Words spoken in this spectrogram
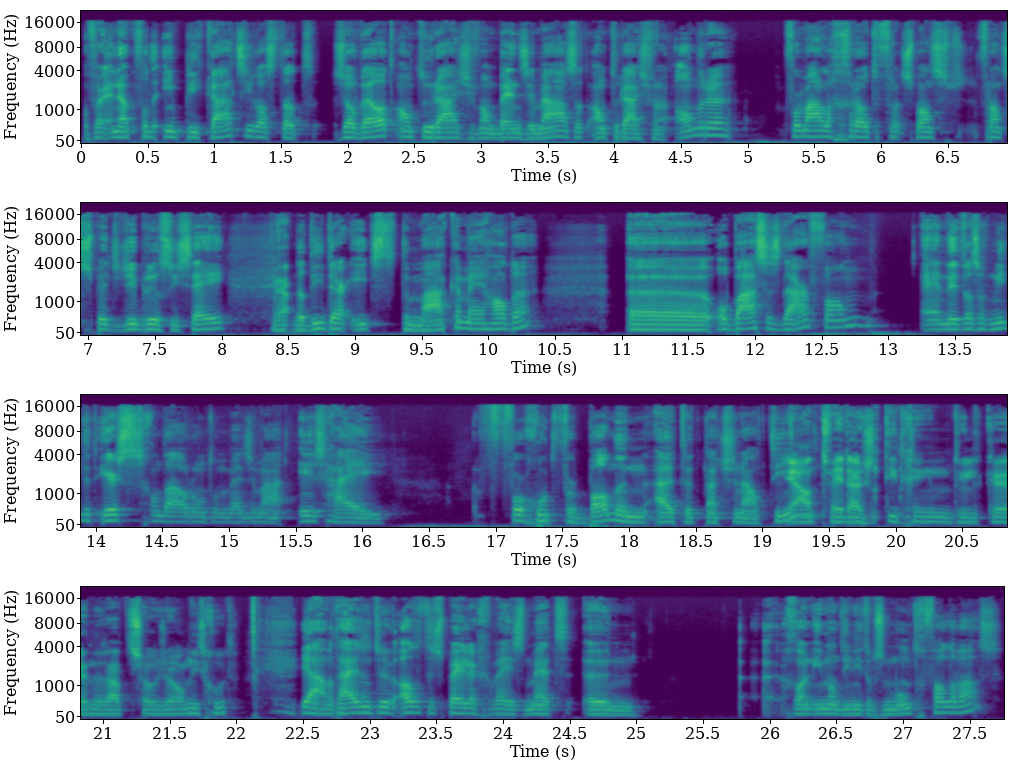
Of in elk geval de implicatie was dat... zowel het entourage van Benzema... als het entourage van een andere voormalig grote Fra- Spaanse- Franse spits... Gibril Cissé... Ja. dat die daar iets te maken mee hadden. Eh, op basis daarvan... En dit was ook niet het eerste schandaal rondom Benzema... is hij voorgoed verbannen uit het nationaal team. Ja, in 2010 ging het natuurlijk eh, inderdaad sowieso al niet goed. Ja, want hij is natuurlijk altijd een speler geweest met een... eh, gewoon iemand die niet op zijn mond gevallen was.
